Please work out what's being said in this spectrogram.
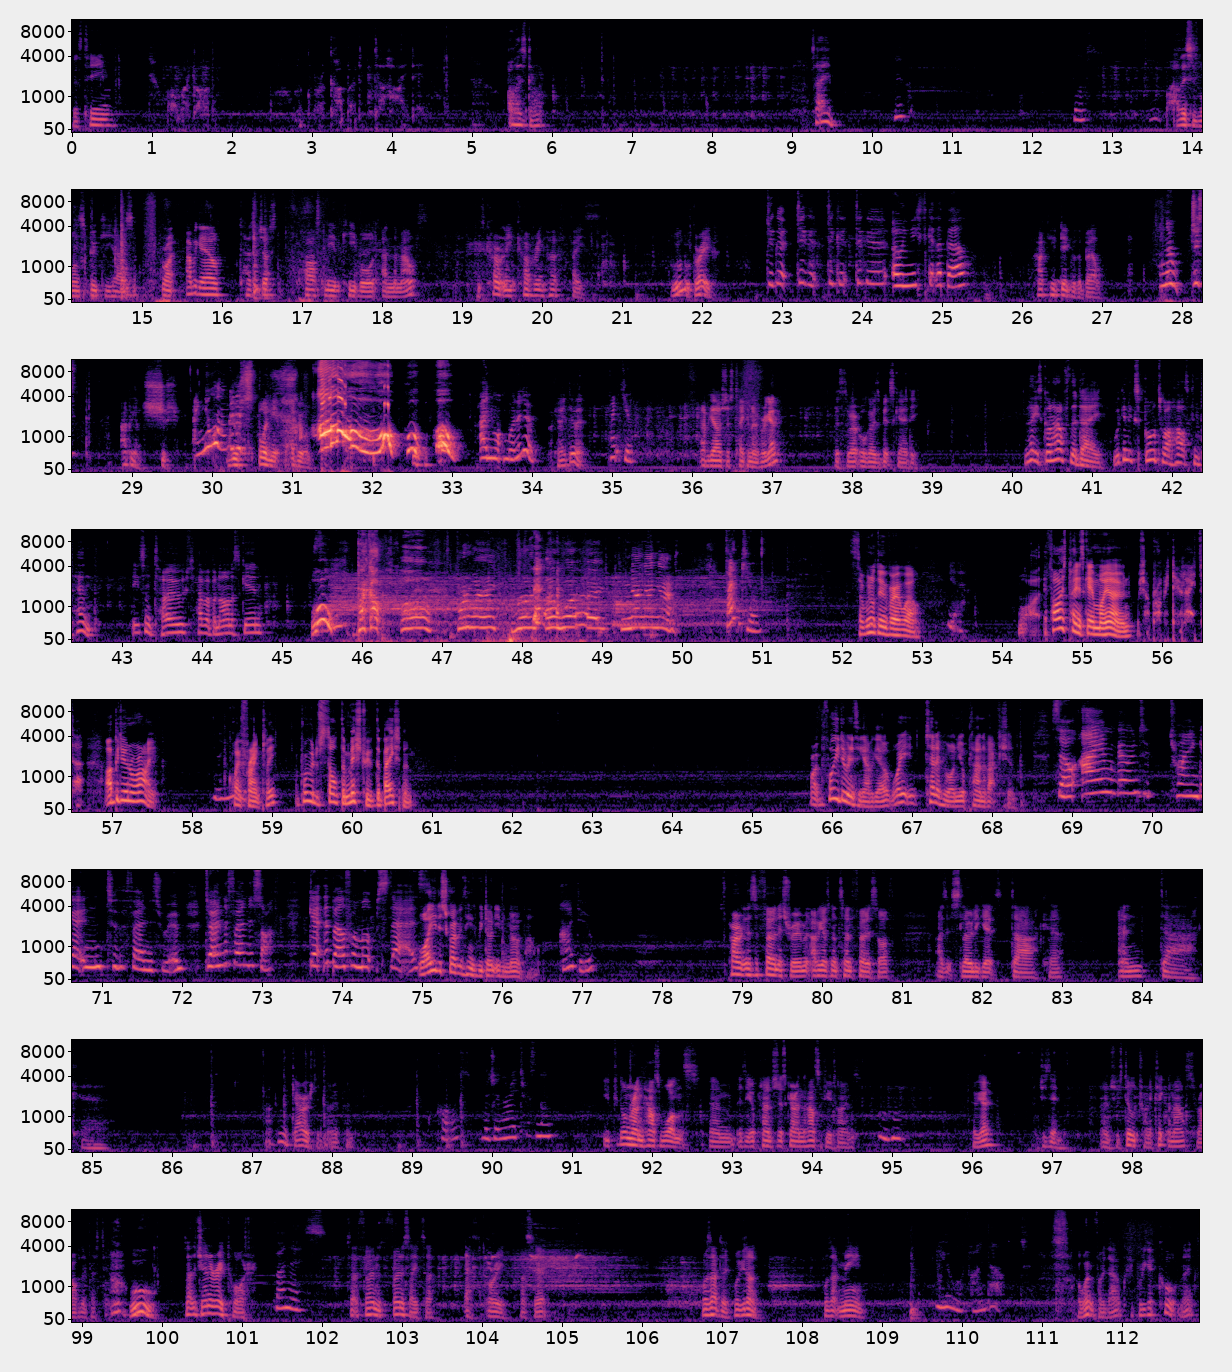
There's Team. Oh my god. Look for a cupboard to hide in. Oh, there's a door. Is that him? No, that's... Was. Oh, this is one spooky house. Right, Abigail has just passed me the keyboard and the mouse. He's currently covering her face. Ooh, a grave. Dig it, dig it, dig it, dig it. Oh, you need to get the bell. How can you dig with a bell? No, just. Abigail, shush. I know what I'm You're gonna. spoiling it for everyone. Oh! oh! Oh! I know what I'm gonna do. Okay, do it. Thank you. Abigail's just taken over again. This is where it all goes a bit scaredy. Look, he's gone out for the day. We can explore to our heart's content. Eat some toast, have a banana skin. Woo! Back up! Oh! Run away! Run away! No, no, no! Thank you. So we're not doing very well. Yeah. Well, if I was playing this game on my own, which I'll probably do later, I'd be doing alright, No, quite frankly. I probably would have solved the mystery of the basement. Right, before you do anything, Abigail, why don't you tell everyone your plan of action? So I am going to try and get into the furnace room, turn the furnace off, get the bell from upstairs. Why are you describing things we don't even know about? I do. So apparently there's a furnace room, and Abigail's going to turn the furnace off as it slowly gets darker and darker. How come the garage didn't open? Because the generator isn't on. You've gone around the house once. Um, is it your plan to just go around the house a few times? Mm-hmm. There we go. She's in. And she's still trying to click the mouse rather than press it. Ooh! Is that the generator? Furnace. Is that the furnace, furnaceator? F or E. That's it. What does that do? What have you done? What does that mean? You will find out. I won't find out because you probably get caught next.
